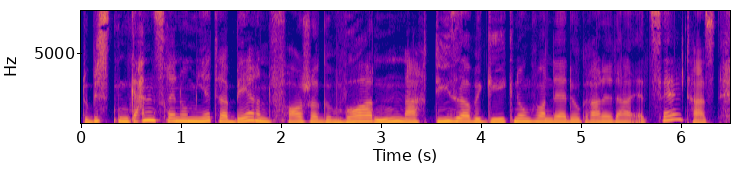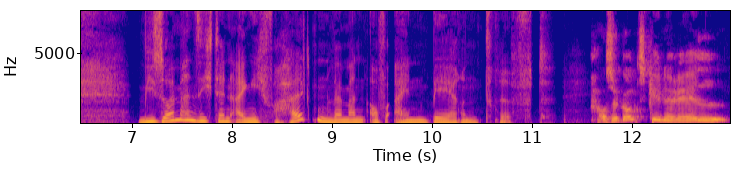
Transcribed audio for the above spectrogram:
Du bist ein ganz renommierter Bärenforscher geworden nach dieser Begegnung, von der du gerade da erzählt hast. Wie soll man sich denn eigentlich verhalten, wenn man auf einen Bären trifft? Also ganz generell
